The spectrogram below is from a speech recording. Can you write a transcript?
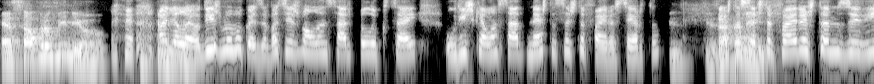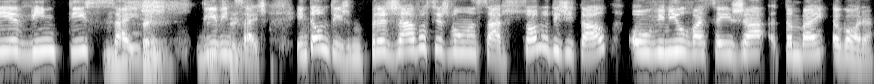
É só para o vinil. Olha, Léo, diz-me uma coisa: vocês vão lançar, pelo que sei, o disco é lançado nesta sexta-feira, certo? Exatamente. Esta sexta-feira estamos a dia 26. 26. Dia 26. 26. Então diz-me, para já vocês vão lançar só no digital ou o vinil vai sair já também agora?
